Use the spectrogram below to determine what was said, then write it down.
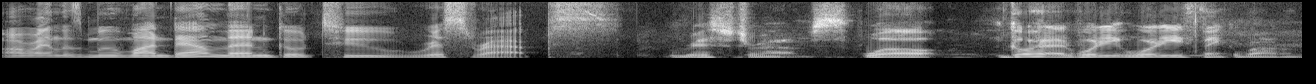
All right, let's move on down then. Go to wrist wraps. Wrist wraps. Well, go ahead. What do you what do you think about them?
